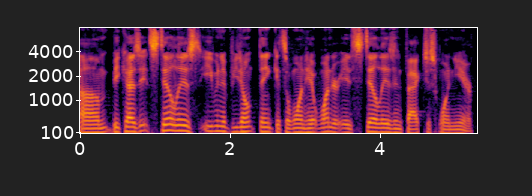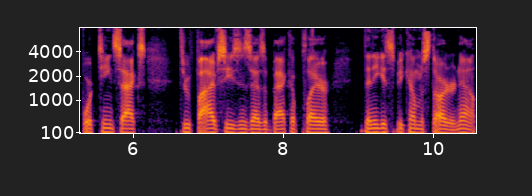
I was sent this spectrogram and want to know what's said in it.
Um, because it still is even if you don't think it's a one hit wonder it still is in fact just one year. 14 sacks through five seasons as a backup player then he gets to become a starter now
